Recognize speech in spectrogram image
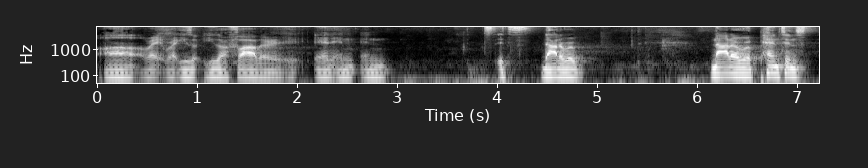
Uh, right, right. He's He's our Father, and and and it's, it's not a re- not a repentance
